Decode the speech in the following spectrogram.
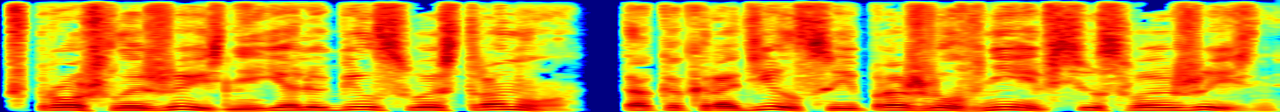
В прошлой жизни я любил свою страну, так как родился и прожил в ней всю свою жизнь.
